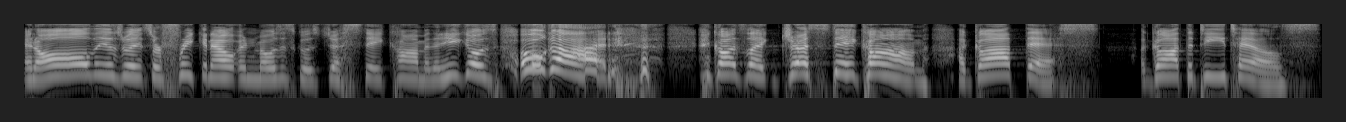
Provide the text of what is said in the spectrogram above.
and all the Israelites are freaking out, and Moses goes, Just stay calm. And then he goes, Oh God. and God's like, Just stay calm. I got this. I got the details.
